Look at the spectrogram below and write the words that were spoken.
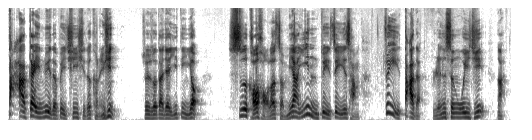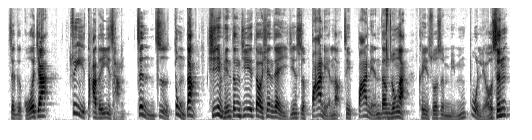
大概率的被清洗的可能性。所以说，大家一定要思考好了，怎么样应对这一场最大的人生危机啊！这个国家最大的一场政治动荡。习近平登基到现在已经是八年了，这八年当中啊。可以说是民不聊生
